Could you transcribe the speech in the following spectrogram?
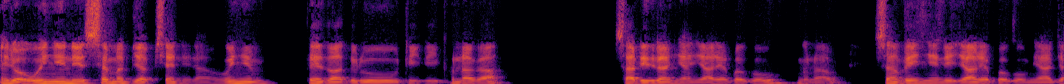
အဲ့တော့ဝိညာဉ်တွေဆက်မပြတ်ဖြစ်နေတာဝိညာဉ်ဘယ်သွားသူတို့ဒီဒီခုနကဇာတိတရညာရတဲ့ပုဂ္ဂိုလ်ခုနစံပင်ဉ္တွေရတဲ့ပုဂ္ဂိုလ်များကြ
